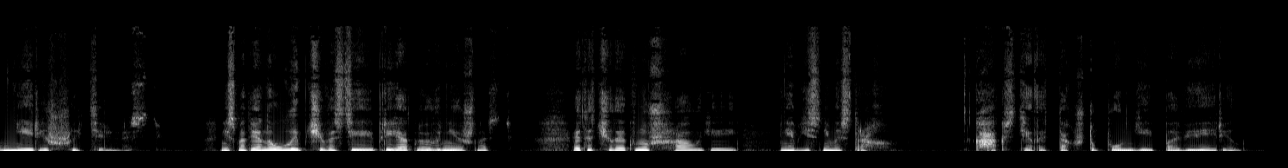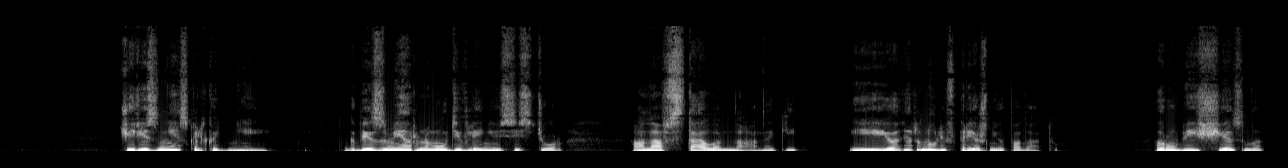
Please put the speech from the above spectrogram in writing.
нерешительность. Несмотря на улыбчивость и приятную внешность, этот человек внушал ей необъяснимый страх. Как сделать так, чтобы он ей поверил? Через несколько дней, к безмерному удивлению сестер, она встала на ноги, и ее вернули в прежнюю палату. Руби исчезла,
